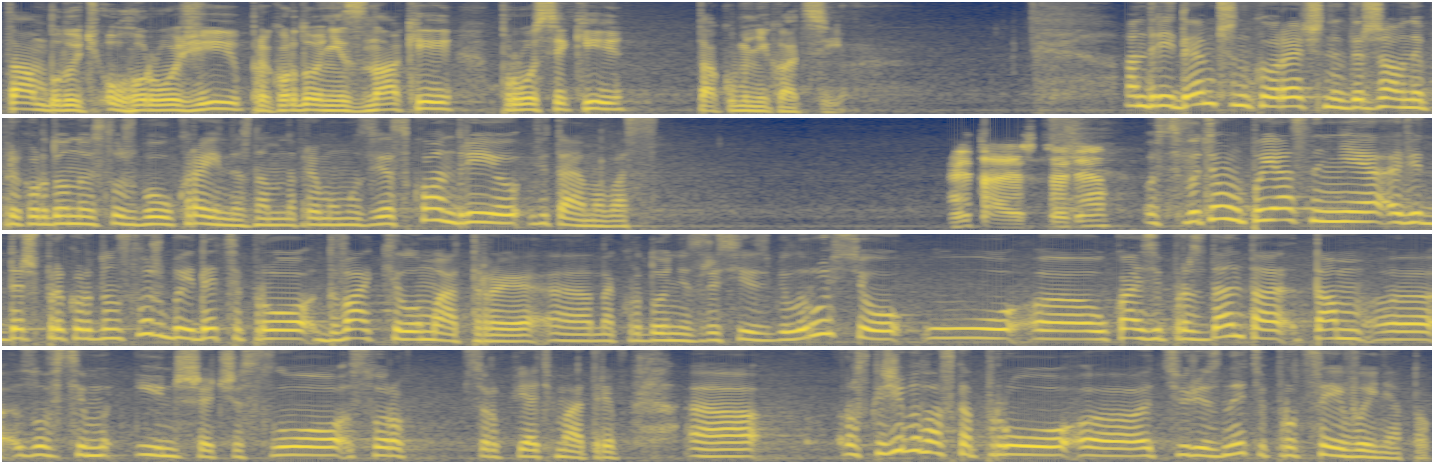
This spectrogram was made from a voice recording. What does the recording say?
Там будуть огорожі, прикордонні знаки, просіки та комунікації. Андрій Демченко, речник Державної прикордонної служби України, з нами на прямому зв'язку. Андрію, вітаємо вас. Вітаю студія. Ось в цьому поясненні від Держприкордонслужби йдеться про два кілометри е, на кордоні з Росією з Білоруссю. У е, указі президента там е, зовсім інше число 40-45 метрів. Розкажіть, будь ласка, про цю різницю, про цей виняток.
